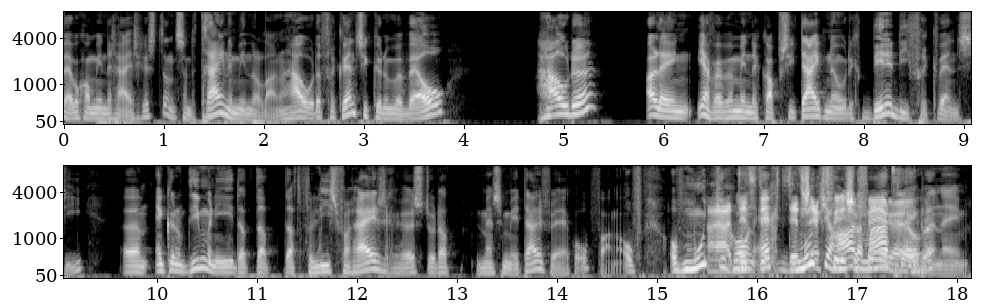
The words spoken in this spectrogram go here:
hebben gewoon minder reizigers, dan zijn de treinen minder lang. Dan houden we de frequentie kunnen we wel houden. Alleen, ja, we hebben minder capaciteit nodig binnen die frequentie. Ehm, en kunnen op die manier dat, dat, dat verlies van reizigers, doordat mensen meer thuiswerken, opvangen. Of, of moet Nou je gewoon dit echt, dit moet echt je harde maatregelen nemen?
